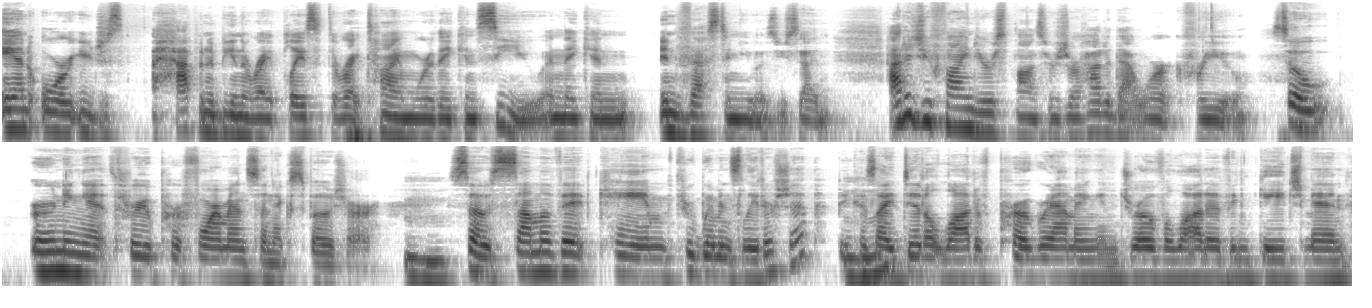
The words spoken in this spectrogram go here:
and or you just happen to be in the right place at the right time where they can see you and they can invest in you as you said. How did you find your sponsors or how did that work for you? So earning it through performance and exposure. Mm-hmm. So some of it came through women's leadership because mm-hmm. I did a lot of programming and drove a lot of engagement,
